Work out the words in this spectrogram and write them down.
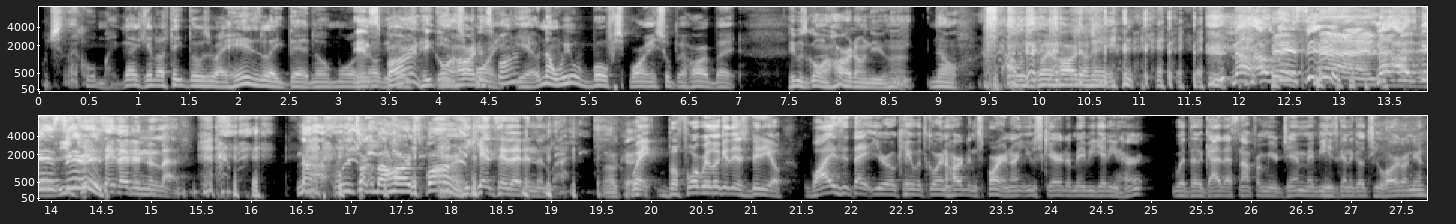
which is like, oh my god, I cannot take those right hands like that no more. In know, sparring? He going hard in sparring? Yeah, no, we were both sparring super hard, but he was going hard on you, huh? no, I was going hard on him. no, I was being serious. no, I was being serious. You can't serious. say that and then laugh. No, we were talking about hard sparring. He can't say that and then laugh. Okay. Wait, before we look at this video, why is it that you're okay with going hard in sparring? Aren't you scared of maybe getting hurt with a guy that's not from your gym? Maybe he's gonna go too hard on you.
